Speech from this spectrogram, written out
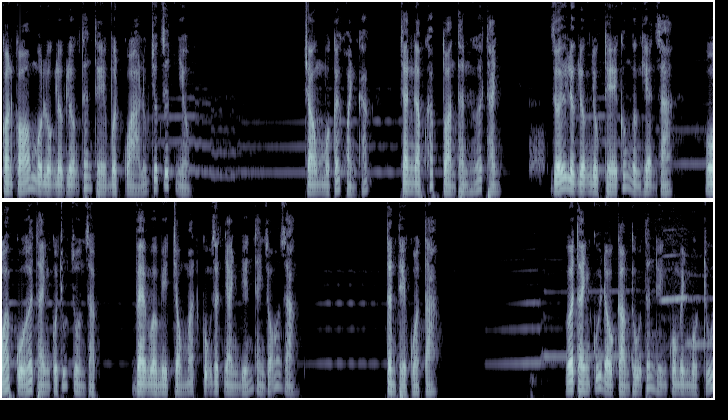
còn có một luồng lực lượng thân thể vượt qua lúc trước rất nhiều. Trong một cái khoảnh khắc, tràn ngập khắp toàn thân hứa thành. Dưới lực lượng nhục thể không ngừng hiện ra, hô hấp của hứa thành có chút dồn dập, vẻ mờ mịt trong mắt cũng rất nhanh biến thành rõ ràng. Thân thể của ta Hứa thành cúi đầu cảm thụ thân hình của mình một chút,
